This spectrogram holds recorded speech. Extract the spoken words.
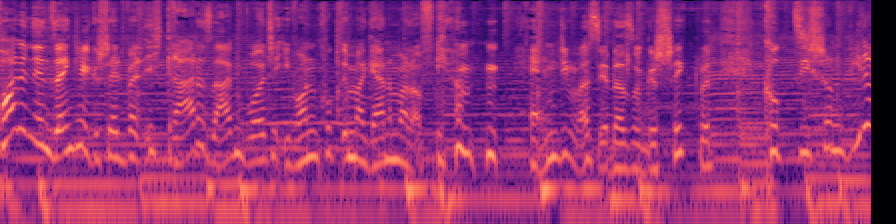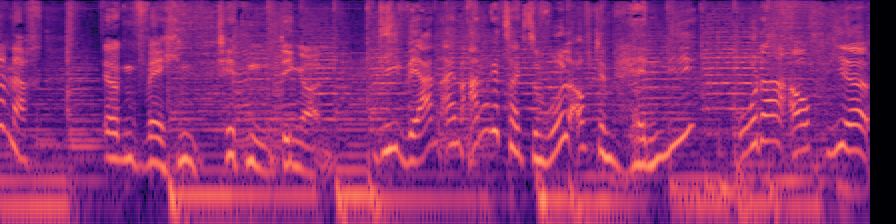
voll in den Senkel gestellt, weil ich gerade sagen wollte, Yvonne guckt immer gerne mal auf ihrem Handy, was ihr da so geschickt wird. Guckt sie schon wieder nach irgendwelchen Tittendingern. Die werden einem angezeigt, sowohl auf dem Handy oder auch hier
